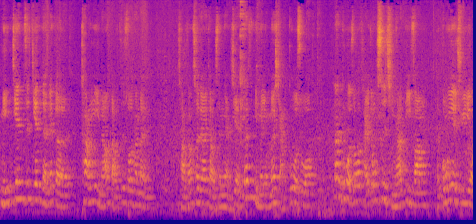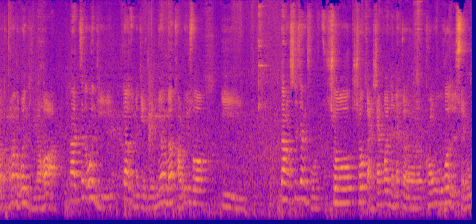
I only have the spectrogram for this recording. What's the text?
民间之间的那个抗议，然后导致说他们厂商撤掉一条生产线。但是你们有没有想过说，那如果说台中市其他地方的工业区也有同样的问题的话，那这个问题要怎么解决？你们有没有考虑说，以让市政府修修改相关的那个空污或者是水污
